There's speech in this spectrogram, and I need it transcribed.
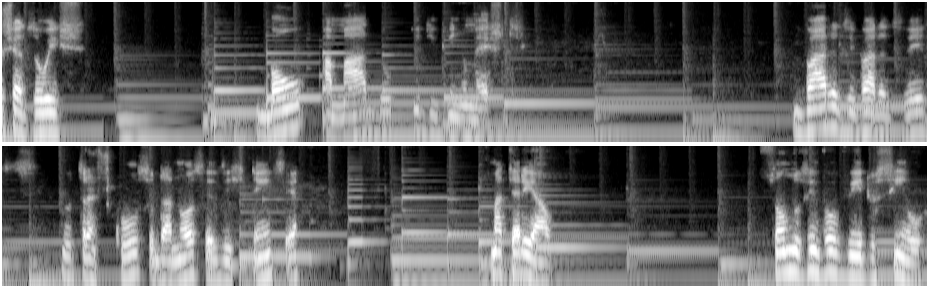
Jesus, bom, amado e divino Mestre. Várias e várias vezes no transcurso da nossa existência material, somos envolvidos, Senhor,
